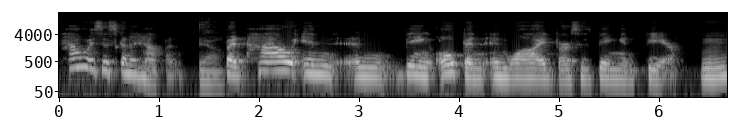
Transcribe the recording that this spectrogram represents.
how is this going to happen? Yeah. But how in, in being open and wide versus being in fear? hmm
